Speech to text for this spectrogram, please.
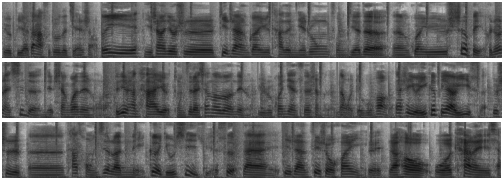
有比较大幅度的减少。所以以上就是 B 站关于它的年终总结的，嗯，关于设备和浏览器的那相关内容了。实际上它有同统计了相当多的内容，比如关键词什么的，那我就不放了。但是有一个比较有意思的，就是，呃，他统计了哪个游戏角色在 B 站最受欢迎。对，然后我看了一下，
